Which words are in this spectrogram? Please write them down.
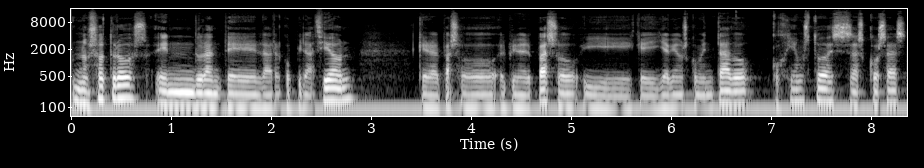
nosotros en, durante la recopilación, que era el paso, el primer paso y que ya habíamos comentado, cogíamos todas esas cosas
